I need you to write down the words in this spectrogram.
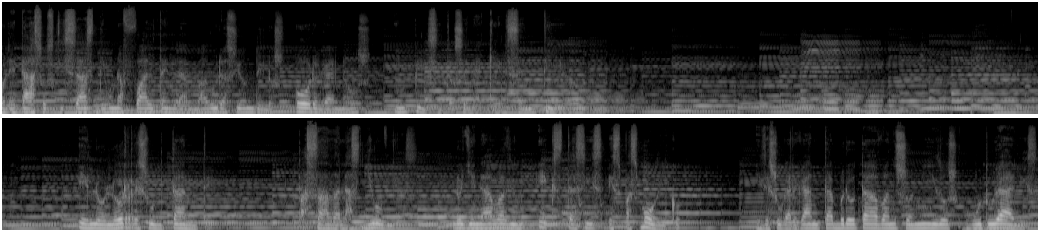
coletazos quizás de una falta en la maduración de los órganos implícitos en aquel sentido. El olor resultante, pasada las lluvias, lo llenaba de un éxtasis espasmódico y de su garganta brotaban sonidos guturales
